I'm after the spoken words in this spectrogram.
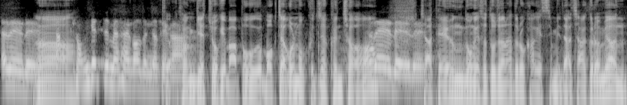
네네. 어. 딱 경계쯤에 살거든요, 제가. 겨- 경계 쪽에 마포구 그 먹자골목 근처. 근처. 네네네. 자, 대흥동에서 도전하도록 하겠습니다. 자, 그러면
